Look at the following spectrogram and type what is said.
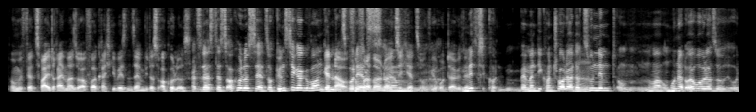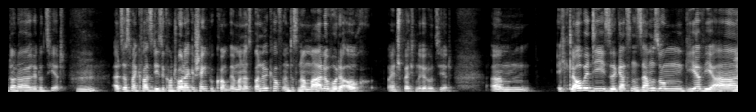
ungefähr zwei, dreimal so erfolgreich gewesen sein wie das Oculus. Also das, das Oculus ist ja jetzt auch günstiger geworden. Genau, Das wurde 599 jetzt irgendwie runtergesetzt. Mit, wenn man die Controller dazu nimmt, um, nur mal um 100 Euro oder so Dollar reduziert. Also dass man quasi diese Controller geschenkt bekommt, wenn man das Bundle kauft. Und das normale wurde auch entsprechend reduziert. Ähm, ich glaube, diese ganzen Samsung Gear VR-Dinger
